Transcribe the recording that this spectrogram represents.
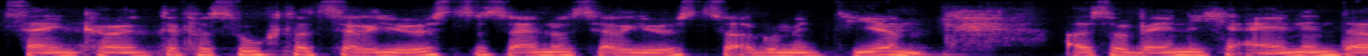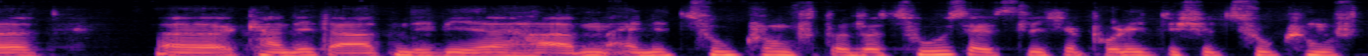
sein könnte, versucht hat, seriös zu sein und seriös zu argumentieren. Also wenn ich einen der äh, Kandidaten, die wir hier haben, eine Zukunft oder zusätzliche politische Zukunft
